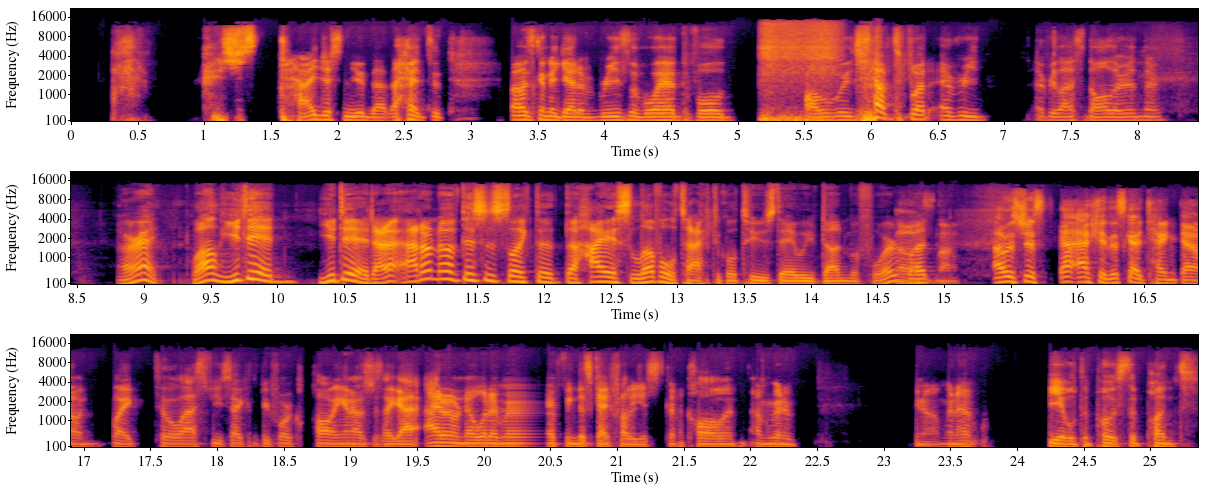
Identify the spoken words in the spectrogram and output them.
I just I just knew that I had to if I was gonna get a reasonable hand to fold, probably just have to put every every last dollar in there. All right. Well, you did. You did. I, I don't know if this is like the, the highest level tactical Tuesday we've done before, No, but it's not. I was just actually this guy tanked down like to the last few seconds before calling, and I was just like, I, I don't know what I'm riffing. This guy's probably just gonna call, and I'm gonna, you know, I'm gonna be able to post a punt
